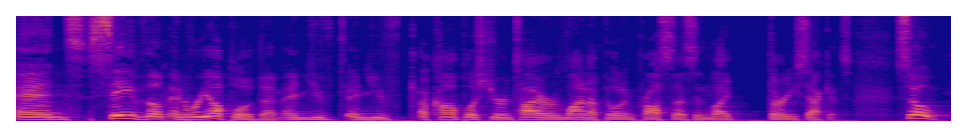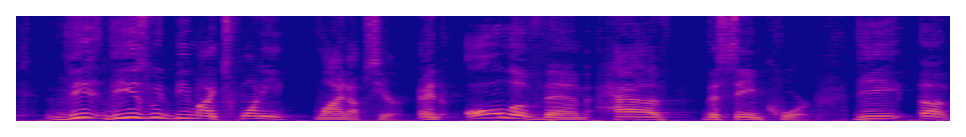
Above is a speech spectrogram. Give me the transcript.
and save them and re-upload them and you've and you've accomplished your entire lineup building process in like 30 seconds. So th- these would be my 20 lineups here and all of them have the same core. The uh,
